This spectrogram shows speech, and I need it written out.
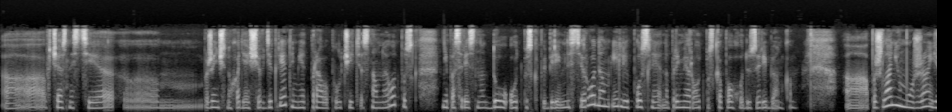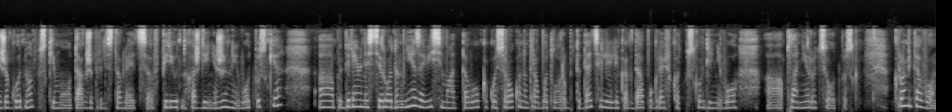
А, в частности, эм, женщина, уходящая в декрет, имеет право получить основной отпуск непосредственно до отпуска по беременности и родам или после, например, отпуска по уходу за ребенком. По желанию мужа ежегодный отпуск ему также предоставляется предоставляется в период нахождения жены в отпуске по беременности и родам, независимо от того, какой срок он отработал у работодателя или когда по графику отпусков для него а, планируется отпуск. Кроме того,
